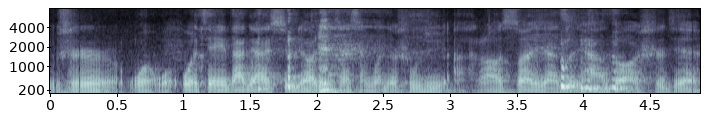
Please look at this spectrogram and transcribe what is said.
就是我我我建议大家去了解一下相关的数据啊，然后算一下自己还有多少时间，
